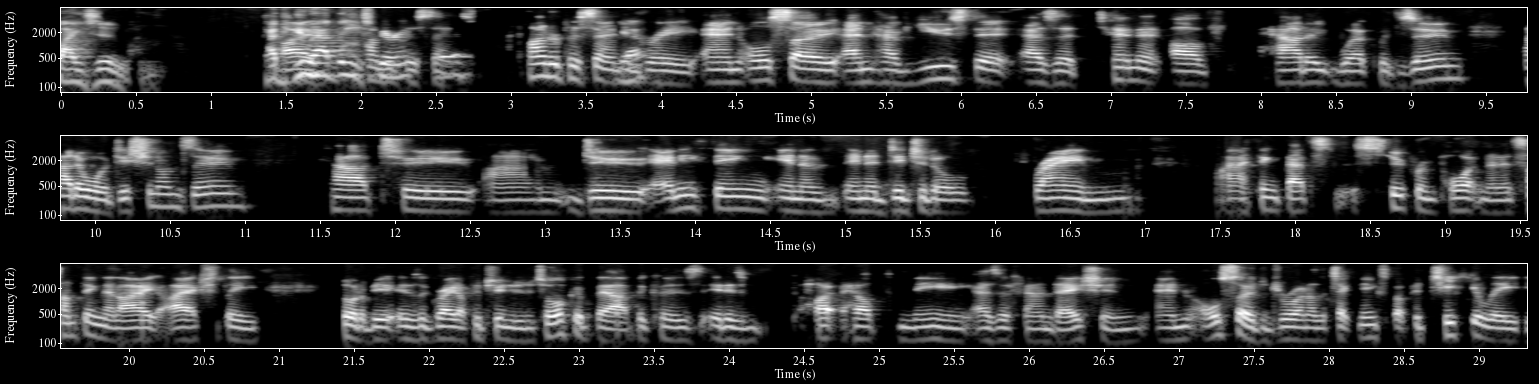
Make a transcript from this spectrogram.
by Zoom. Have you I had the experience? 100% yeah. agree. And also, and have used it as a tenet of how to work with Zoom, how to audition on Zoom, how to um, do anything in a, in a digital frame. I think that's super important. And it's something that I, I actually thought it'd be, it was a great opportunity to talk about because it has helped me as a foundation and also to draw on other techniques, but particularly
